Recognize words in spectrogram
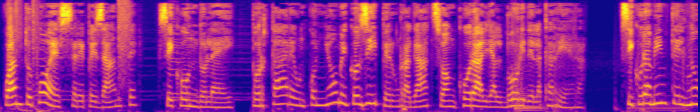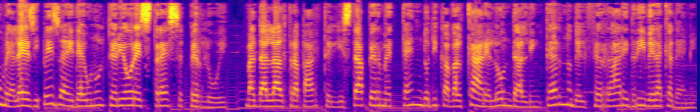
Quanto può essere pesante, secondo lei, portare un cognome così per un ragazzo ancora agli albori della carriera? Sicuramente il nome Alesi pesa ed è un ulteriore stress per lui, ma dall'altra parte gli sta permettendo di cavalcare l'onda all'interno del Ferrari Driver Academy.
